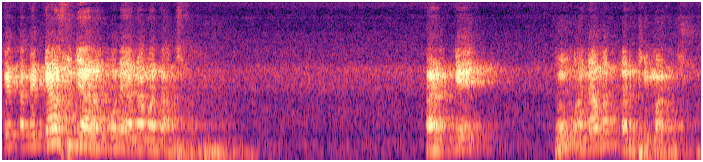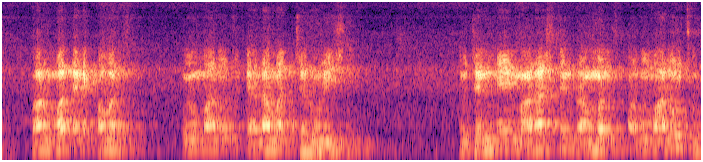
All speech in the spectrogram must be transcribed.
કે તમે ક્યાં સુધી આ લોકોને અનામત આપશો? કારણ કે હું અનામત તરફી માણસ છું. મારું મત એને ખબર છે. હું એવું માનું છું કે અનામત જરૂરી છે. હું જન્મે મહારાષ્ટ્રીયન બ્રાહ્મણ પણ હું માનું છું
